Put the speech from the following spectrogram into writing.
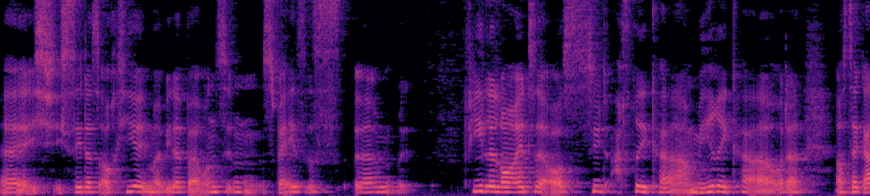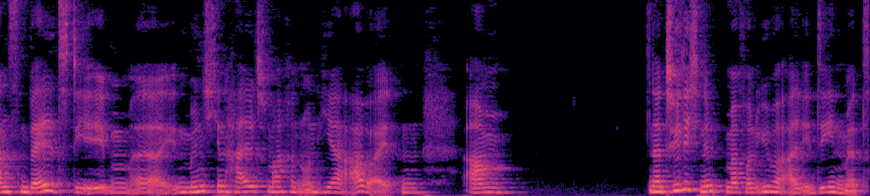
Äh, ich, ich sehe das auch hier immer wieder bei uns im Space, ist ähm, viele Leute aus Südafrika, Amerika oder aus der ganzen Welt, die eben äh, in München Halt machen und hier arbeiten. Ähm, natürlich nimmt man von überall Ideen mit.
